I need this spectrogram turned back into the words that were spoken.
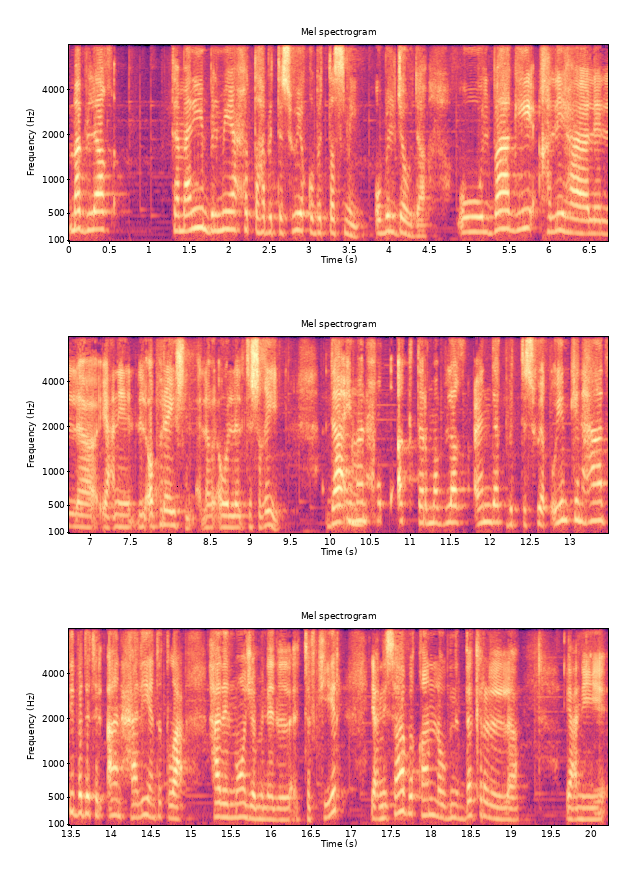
مبلغ 80% حطها بالتسويق وبالتصميم وبالجودة والباقي خليها لل يعني للأوبريشن أو للتشغيل. دائما حط أكثر مبلغ عندك بالتسويق. ويمكن هذه بدأت الآن حاليا تطلع هذه الموجة من التفكير. يعني سابقا لو بنتذكر يعني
